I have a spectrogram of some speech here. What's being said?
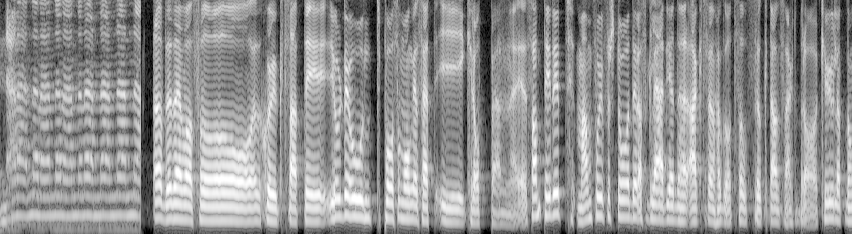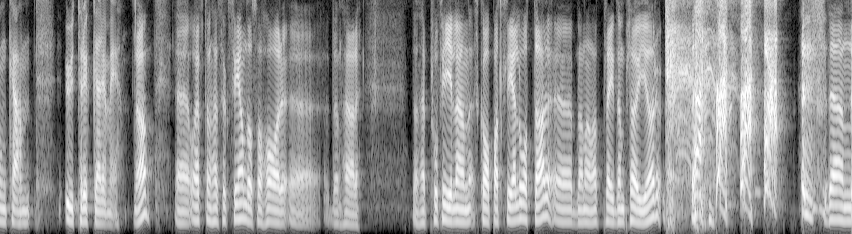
Na, na, na, na, na, na, na, na, na. Ja, det där var så sjukt så att det gjorde ont på så många sätt i kroppen. Samtidigt, man får ju förstå deras glädje när aktien har gått så fruktansvärt bra. Kul att någon kan uttrycka det med. Ja, och efter den här succén då så har den här den här profilen skapat fler låtar, eh, bland annat Play den plöjer. den,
